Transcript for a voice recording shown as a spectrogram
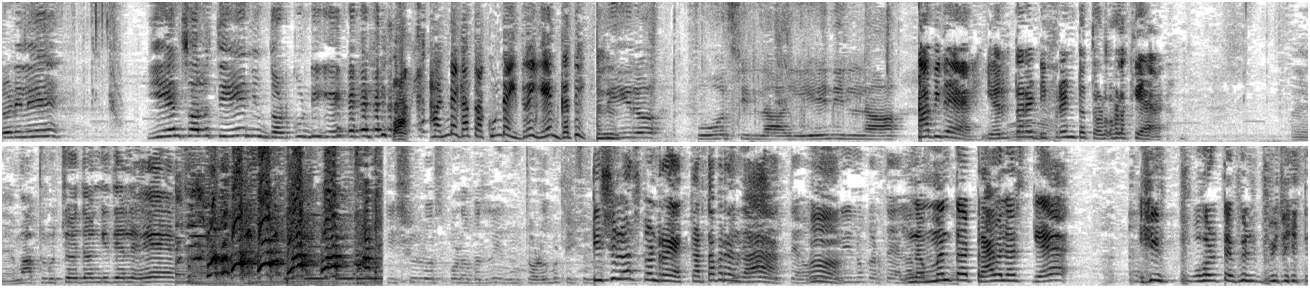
ನೋಡಿಲಿ ಏನ್ ಸಲತಿ ನಿಮ್ ದೊಡ್ಡ ಕುಂಡಿಗೆ? ಹಂಡೆಗೆ ಹತ್ರ ಕುಂಡೆ ಇದ್ರೆ ಏನ್ ಗತಿ? ನೀರು. ಫೋರ್ಸ್ ಇಲ್ಲ ಏನಿಲ್ಲ. ಇದೆ ಎರಡ್ ತರ ಡಿಫ್ರೆಂಟ್ ತೊಳ್ಕೊಳಕ್ಕೆ ಮಕ್ಳು ಹುಚ್ಚೋಯ್ದಂಗಿದೆಯಲ್ಲೇ? ಟಿಶ್ಯೂ ಲೋರ್ಸ್ಕೊಳ್ಳೋ ಬದಲು ಇದನ್ನ ತೊಳೆದ್ಬಿಟ್ಟು ಟಿಶ್ಯೂ ಲೋರ್ಸ್ಕೊಂಡ್ರೆ ಕಡ್ತಾ ಬರಲ್ಲ ನೀನು ನಮ್ಮಂತ ಟ್ರಾವೆಲರ್ಸ್ಗೆ ಈ ಪೋರ್ಟೇಬಲ್ ಬಿಡಿಟ್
